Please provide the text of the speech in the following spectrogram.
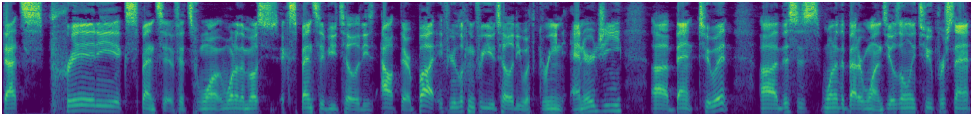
That's pretty expensive. It's one, one of the most expensive utilities out there. But if you're looking for utility with green energy uh, bent to it, uh, this is one of the better ones. Yields only 2%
